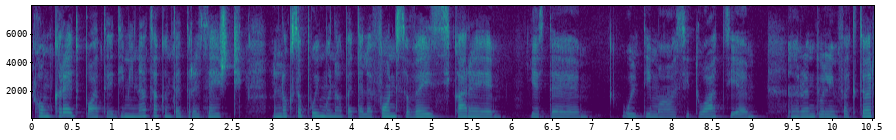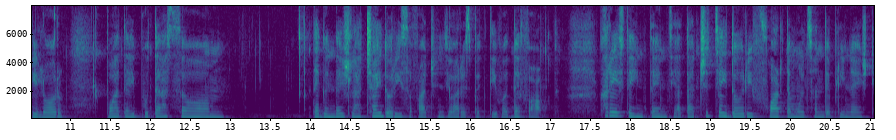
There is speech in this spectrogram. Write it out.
Concret, poate, dimineața când te trezești, în loc să pui mâna pe telefon să vezi care este ultima situație în rândul infectărilor, poate ai putea să te gândești la ce ai dori să faci în ziua respectivă, de fapt. Care este intenția ta? Ce ți-ai dori foarte mult să îndeplinești?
